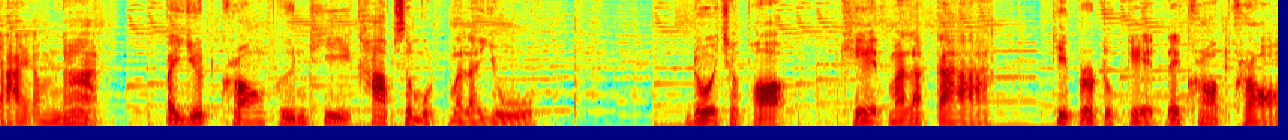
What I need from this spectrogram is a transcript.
ยายอำนาจไปยึดครองพื้นที่คาบสมุทรมาลายู โดยเฉพาะเขตมะละกาที่โปรตุเกสได้ครอบครอง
